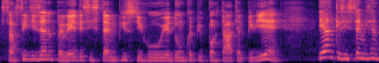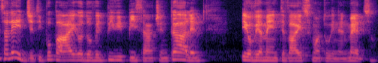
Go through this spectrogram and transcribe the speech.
Star Citizen prevede sistemi più sicuri e dunque più portati al PvE, e anche sistemi senza legge, tipo Pyro, dove il PvP sarà centrale, e ovviamente vari sfumatori nel mezzo.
